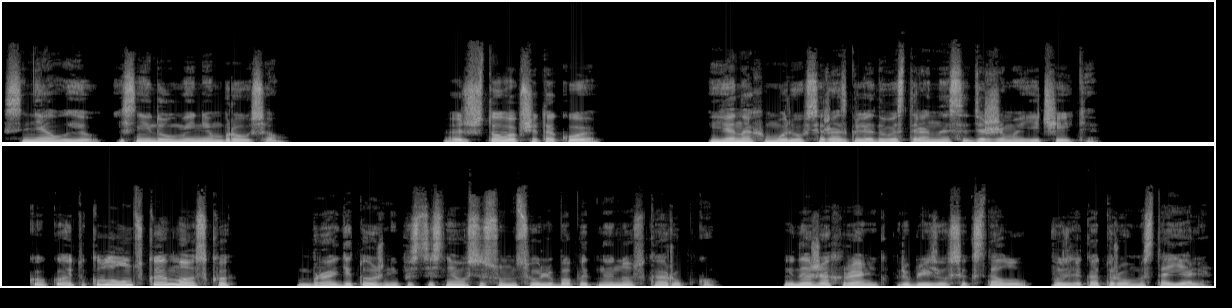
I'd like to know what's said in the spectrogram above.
снял ее и с недоумением бросил. «Это что вообще такое?» Я нахмурился, разглядывая странное содержимое ячейки. «Какая-то клоунская маска», Браги тоже не постеснялся сунуть свой любопытный нос в коробку. И даже охранник приблизился к столу, возле которого мы стояли.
